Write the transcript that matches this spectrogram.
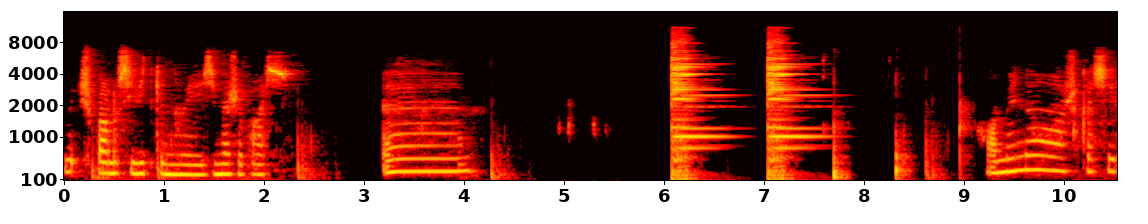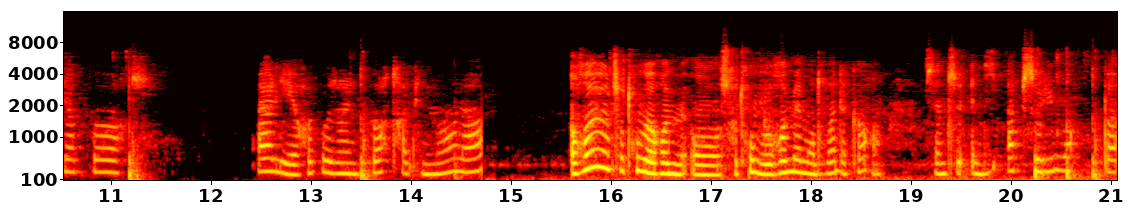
Oui, je parle aussi vite que mes images apparaissent. Euh... Oh mais non, je cassais la porte. Allez, reposons une porte rapidement là. On se retrouve au, rem- on se retrouve au même endroit, d'accord? Ça ne se dit absolument pas.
